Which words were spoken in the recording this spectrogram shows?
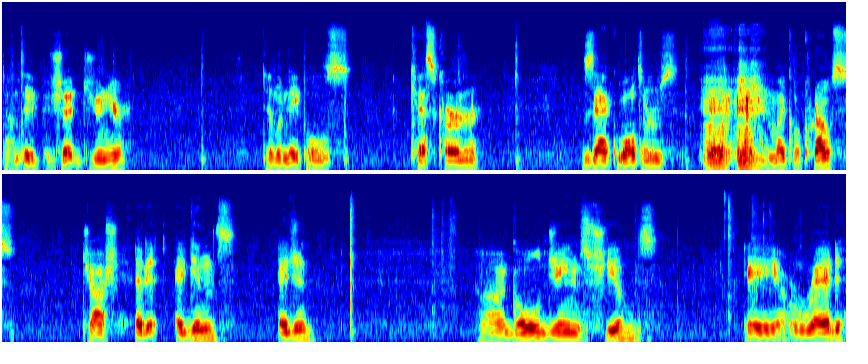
Dante Bichette Jr., Dillon Maples, Kes Carter, Zach Walters, Michael Kraus, Josh Ed- Edgins, Edgin, uh, Gold James Shields, a red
